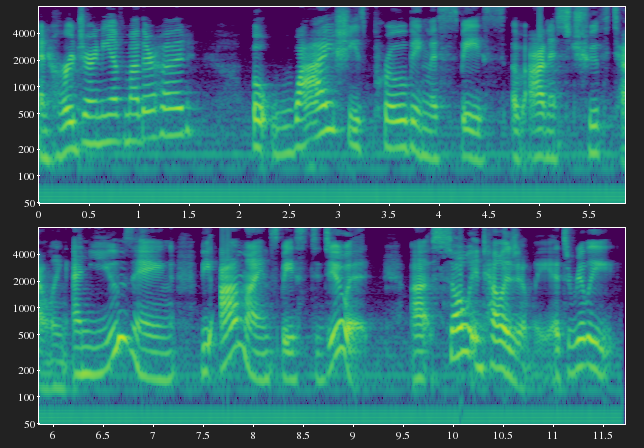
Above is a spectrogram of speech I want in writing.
and her journey of motherhood but why she's probing this space of honest truth telling and using the online space to do it uh, so intelligently. It's really,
